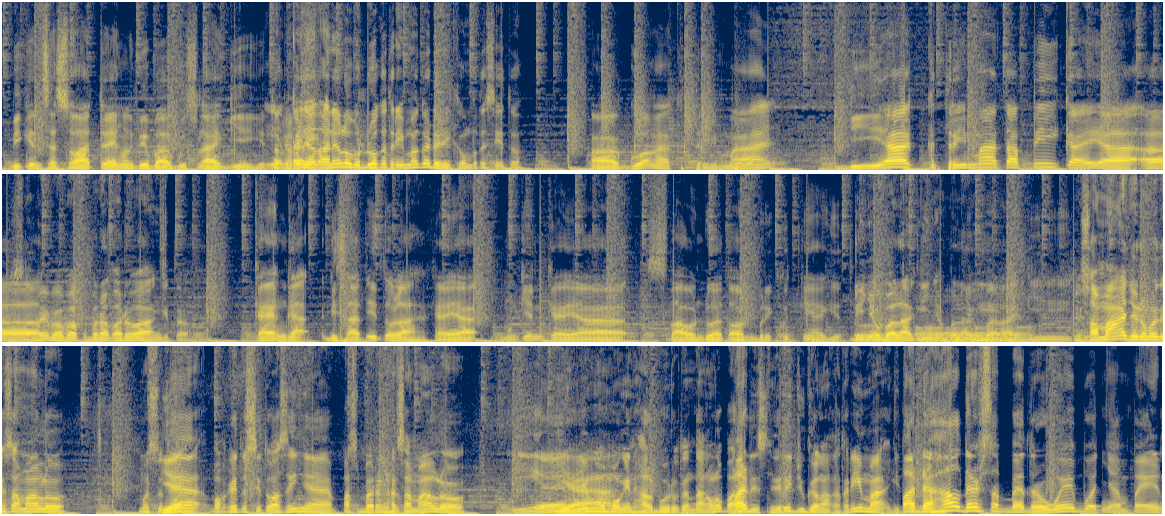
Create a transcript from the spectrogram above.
bikin sesuatu yang lebih bagus lagi gitu. Tapi kenyataannya lo berdua keterima gak dari kompetisi itu? Eh, gua nggak keterima dia keterima tapi kayak eh, Sampai babak berapa doang gitu. kayak nggak di saat itulah kayak mungkin kayak setahun dua tahun berikutnya gitu Dia nyoba lagi, Oh. nyoba lagi. Nyoba lagi. Ya, sama aja dong berarti sama lo. Maksudnya waktu itu situasinya pas barengan sama lo. Iya. Iya. Dia ngomongin hal buruk tentang lo, padahal dia sendiri juga gak keterima gitu. Padahal there's a better way buat nyampein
